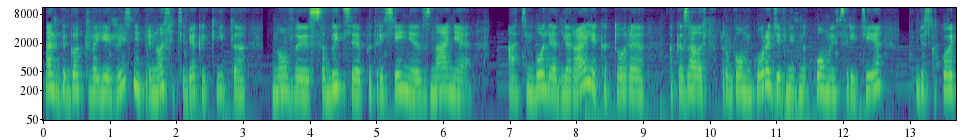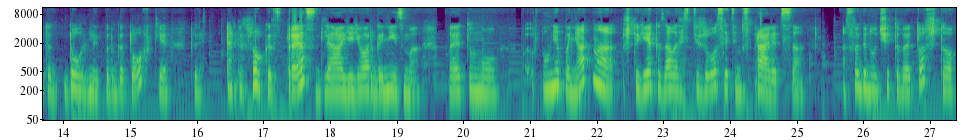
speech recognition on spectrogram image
Каждый год твоей жизни приносит тебе какие-то новые события, потрясения, знания, а тем более для Райли, которая оказалась в другом городе, в незнакомой среде, без какой-то должной подготовки. То есть это шок и стресс для ее организма. Поэтому э, вполне понятно, что ей оказалось тяжело с этим справиться. Особенно учитывая то, что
